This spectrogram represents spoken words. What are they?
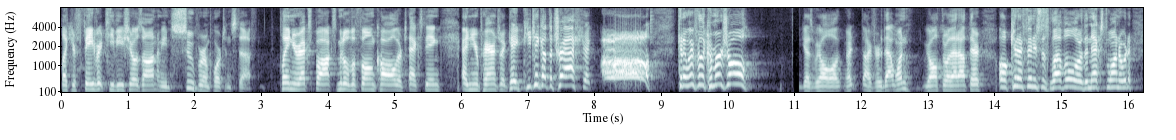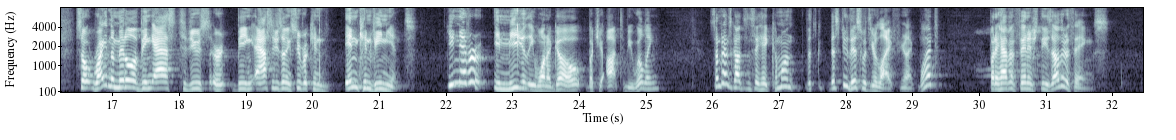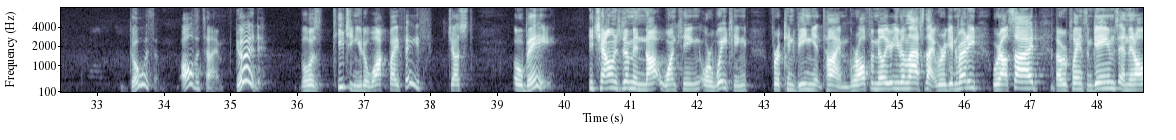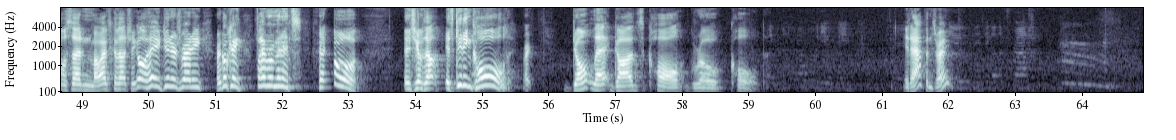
Like your favorite TV shows on? I mean, super important stuff playing your Xbox, middle of a phone call or texting, and your parents are like, hey, can you take out the trash? You're like, oh, can I wait for the commercial? You guys, we all, right? I've heard that one. We all throw that out there. Oh, can I finish this level or the next one or whatever? So, right in the middle of being asked to do, or being asked to do something super con- inconvenient, you never immediately want to go, but you ought to be willing. Sometimes God to say, hey, come on, let's, let's do this with your life. And you're like, what? But I haven't finished these other things go with them all the time. Good. The Lord was teaching you to walk by faith. Just obey. He challenged them in not wanting or waiting for a convenient time. We're all familiar, even last night. We were getting ready, we are outside, uh, we are playing some games, and then all of a sudden my wife comes out, she's like, oh, hey, dinner's ready. We're like, okay, five more minutes. oh. And she comes out, it's getting cold. Right? Don't let God's call grow cold. It happens, right?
